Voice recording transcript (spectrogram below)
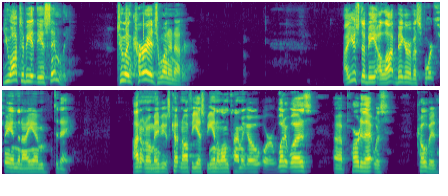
you ought to be at the assembly to encourage one another. I used to be a lot bigger of a sports fan than I am today. I don't know, maybe it was cutting off ESPN a long time ago or what it was. Uh, part of that was COVID.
